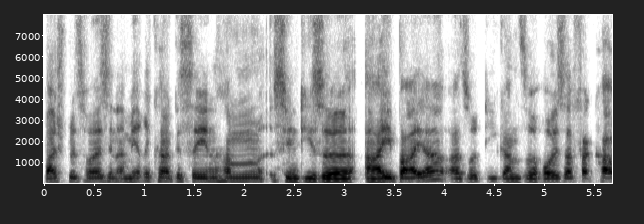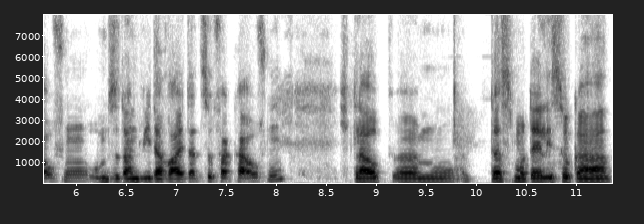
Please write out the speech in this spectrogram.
beispielsweise in Amerika gesehen haben, sind diese iBuyer, also die ganze Häuser verkaufen, um sie dann wieder weiter zu verkaufen. Ich glaube, ähm, das Modell ist sogar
